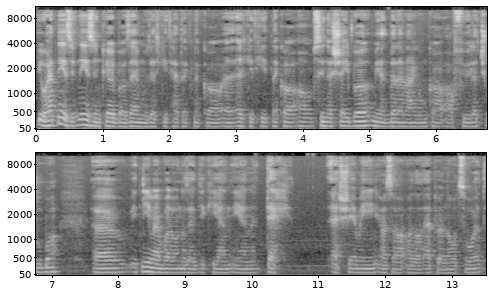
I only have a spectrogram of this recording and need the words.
Jó, hát nézzük, nézzünk körbe az elmúlt egy-két heteknek a, egy-két hétnek a, a színeseiből, miért belevágunk a, a főlecsóba. Uh, itt nyilvánvalóan az egyik ilyen, ilyen tech esemény az, a, az az Apple Notes volt,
